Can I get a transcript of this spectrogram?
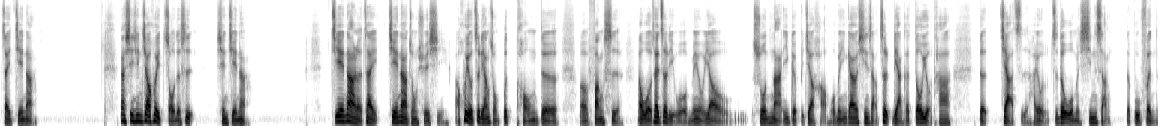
再接纳。那新兴教会走的是先接纳，接纳了在接纳中学习啊，会有这两种不同的呃方式。那我在这里我没有要。说哪一个比较好？我们应该要欣赏这两个都有它的价值，还有值得我们欣赏的部分呢。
